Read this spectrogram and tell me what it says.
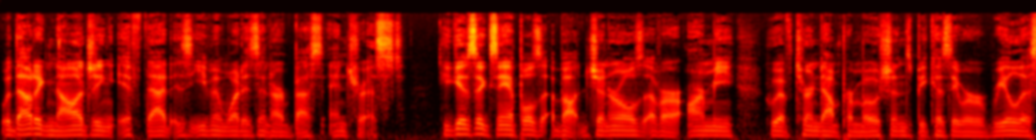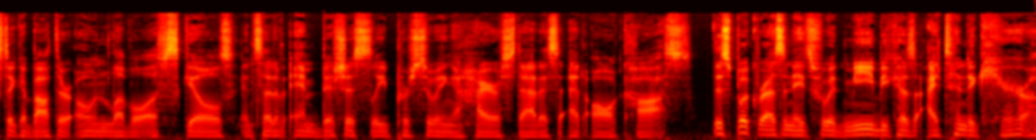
without acknowledging if that is even what is in our best interest. He gives examples about generals of our army who have turned down promotions because they were realistic about their own level of skills instead of ambitiously pursuing a higher status at all costs. This book resonates with me because I tend to care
